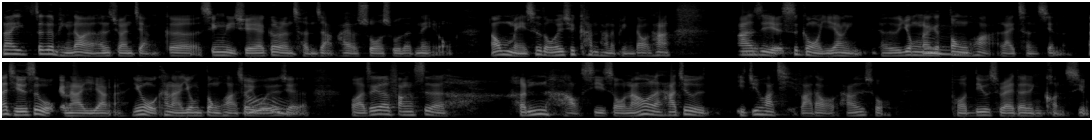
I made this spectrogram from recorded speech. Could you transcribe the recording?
那这个频道也很喜欢讲个心理学、个人成长还有说书的内容，然后每次都会去看他的频道，他他是也是跟我一样，呃用那个动画来呈现的，嗯、那其实是我跟他一样啊，因为我看他用动画，所以我就觉得、哦、哇，这个方式呢。很好吸收，然后呢，他就一句话启发到我，他就说 “produce rather than consume”。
